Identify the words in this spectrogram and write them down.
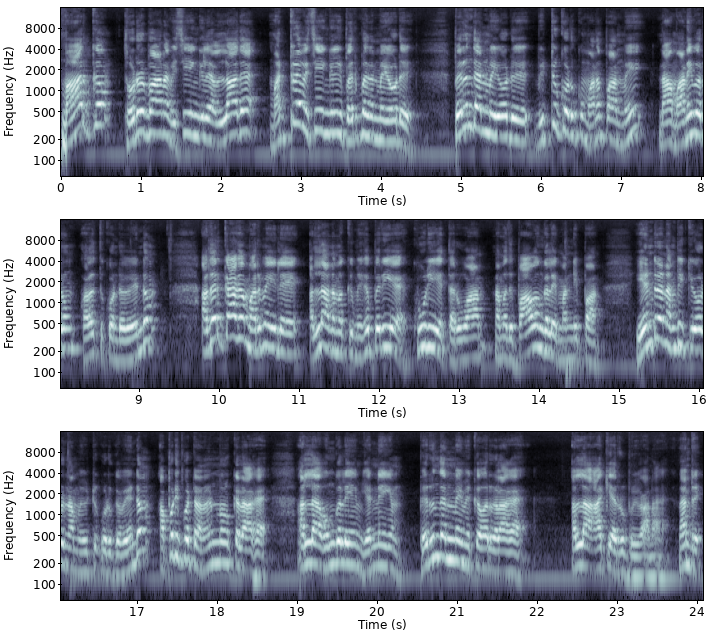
மார்க்கம் தொடர்பான விஷயங்களில் அல்லாத மற்ற விஷயங்களில் பெருமதன்மையோடு பெருந்தன்மையோடு விட்டு கொடுக்கும் மனப்பான்மையை நாம் அனைவரும் வளர்த்து கொண்ட வேண்டும். அதற்காக மறுமையிலே அல்லாஹ் நமக்கு மிகப்பெரிய கூலியை தருவான் நமது பாவங்களை மன்னிப்பான் என்ற நம்பிக்கையோடு நாம் விட்டு கொடுக்க வேண்டும். அப்படிப்பட்ட நன்மக்களாக அல்லாஹ் உங்களையும் என்னையும் பெருந்தன்மை மிக்கவர்களாக அல்லாஹ் ஆக்கி அருள் புரிவானாக. நன்றி.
